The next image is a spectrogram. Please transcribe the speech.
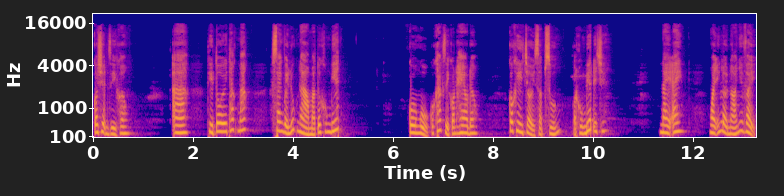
Có chuyện gì không? À thì tôi thắc mắc Xanh về lúc nào mà tôi không biết? Cô ngủ có khác gì con heo đâu, Có khi trời sập xuống, Còn không biết đấy chứ. Này anh, Ngoài những lời nói như vậy,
